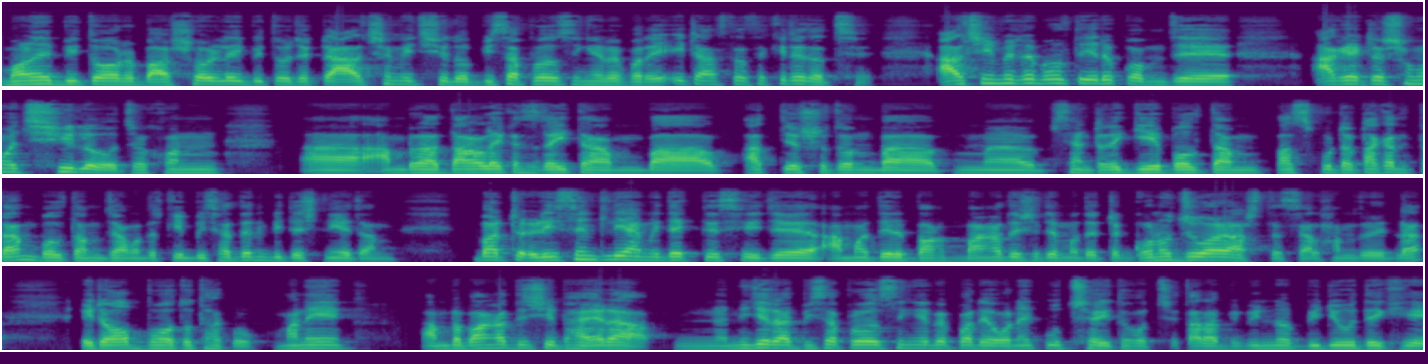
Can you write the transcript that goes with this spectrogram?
মনের ভিতর বা শরীরের ভিতর যে একটা আলসামি ছিল, ভিসা প্রসেসিং এর ব্যাপারে, এটা আস্তে আস্তে কেটে যাচ্ছে। আলসামিটা বলতে এরকম যে, আগে একটা সময় ছিল যখন আমরা দালালের কাছে যাইতাম বা আত্মীয় স্বজন বা সেন্টারে গিয়ে বলতাম, পাসপোর্টটা টাকা দিতাম, বলতাম যে আমাদেরকে ভিসা দেন, বিদেশ নিয়ে যান। বাট রিসেন্টলি আমি দেখতেছি যে, আমাদের বাং- বাংলাদেশিদের মধ্যে একটা গণজোয়ার আসতেছে, আলহামদুলিল্লাহ। এটা অব্যাহত থাকুক। মানে আমরা বাংলাদেশি ভাইয়েরা নিজেরা ভিসা প্রসেসিং এর ব্যাপারে অনেক উৎসাহিত হচ্ছে। তারা বিভিন্ন ভিডিও দেখে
